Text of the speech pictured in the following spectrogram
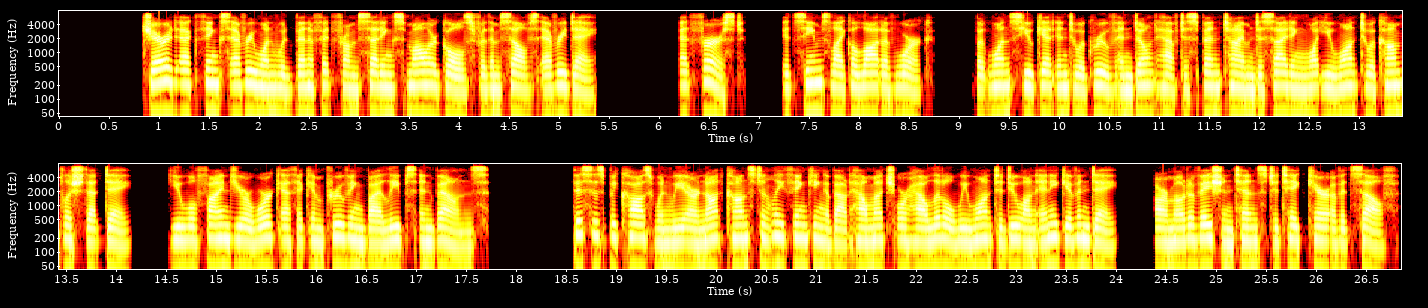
Jared Eck thinks everyone would benefit from setting smaller goals for themselves every day. At first, it seems like a lot of work, but once you get into a groove and don't have to spend time deciding what you want to accomplish that day, you will find your work ethic improving by leaps and bounds. This is because when we are not constantly thinking about how much or how little we want to do on any given day, our motivation tends to take care of itself.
